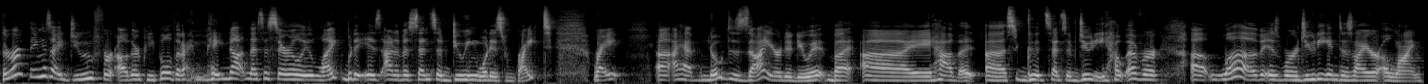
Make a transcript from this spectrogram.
there are things I do for other people that I may not necessarily like, but it is out of a sense of doing what is right, right? Uh, I have no desire to do it, but I have a, a good sense of duty. However, uh, love is where duty and desire align.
